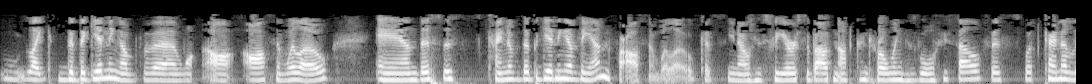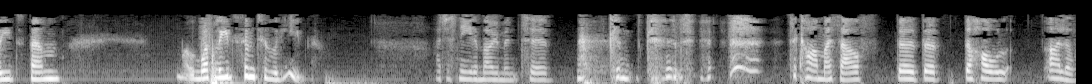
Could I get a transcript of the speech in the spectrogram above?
like the beginning of uh, Wa- Oz and Willow, and this is kind of the beginning of the end for and Willow because, you know, his fears about not controlling his wolfy self is what kind of leads them, what leads him to leave. I just need a moment to con- to calm myself. The the the whole I love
